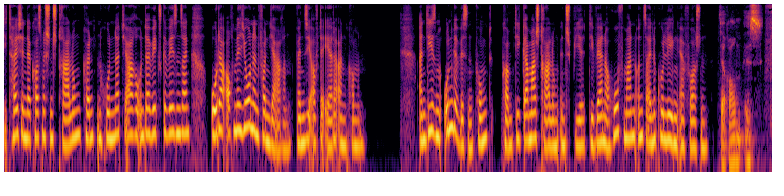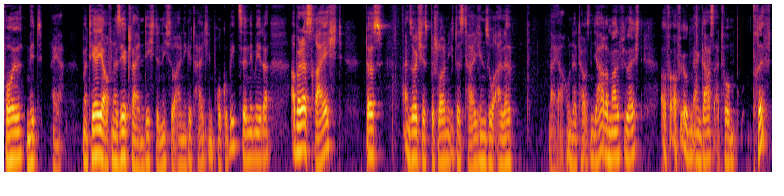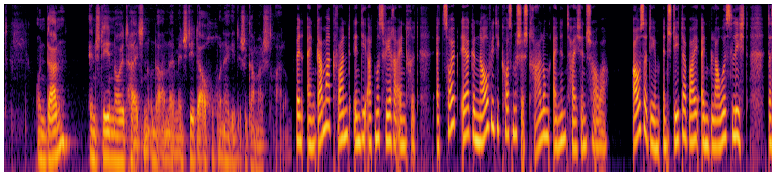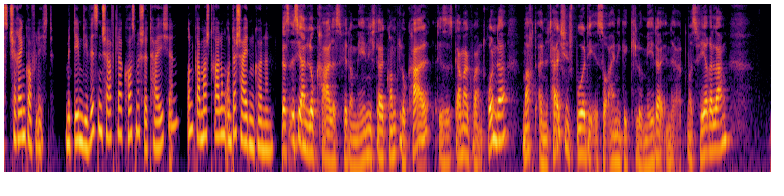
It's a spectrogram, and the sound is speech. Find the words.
Die Teilchen der kosmischen Strahlung könnten 100 Jahre unterwegs gewesen sein oder auch Millionen von Jahren, wenn sie auf der Erde ankommen. An diesem ungewissen Punkt kommt die Gammastrahlung ins Spiel, die Werner Hofmann und seine Kollegen erforschen. Der Raum ist voll mit, naja, Materie auf einer sehr kleinen Dichte, nicht so einige Teilchen pro Kubikzentimeter. Aber das reicht, dass ein solches beschleunigtes Teilchen so alle naja, 100.000 Jahre mal vielleicht, auf, auf irgendein Gasatom trifft. Und dann entstehen neue Teilchen, unter anderem entsteht da auch hochenergetische Gammastrahlung. Wenn ein Gammaquant in die Atmosphäre eintritt, erzeugt er genau wie die kosmische Strahlung einen Teilchenschauer. Außerdem entsteht dabei ein blaues Licht, das Tscherenkow-Licht, mit dem die Wissenschaftler kosmische Teilchen und Gammastrahlung unterscheiden können. Das ist ja ein lokales Phänomen. Da kommt lokal dieses Gammaquant runter, macht eine Teilchenspur, die ist so einige Kilometer in der Atmosphäre lang,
